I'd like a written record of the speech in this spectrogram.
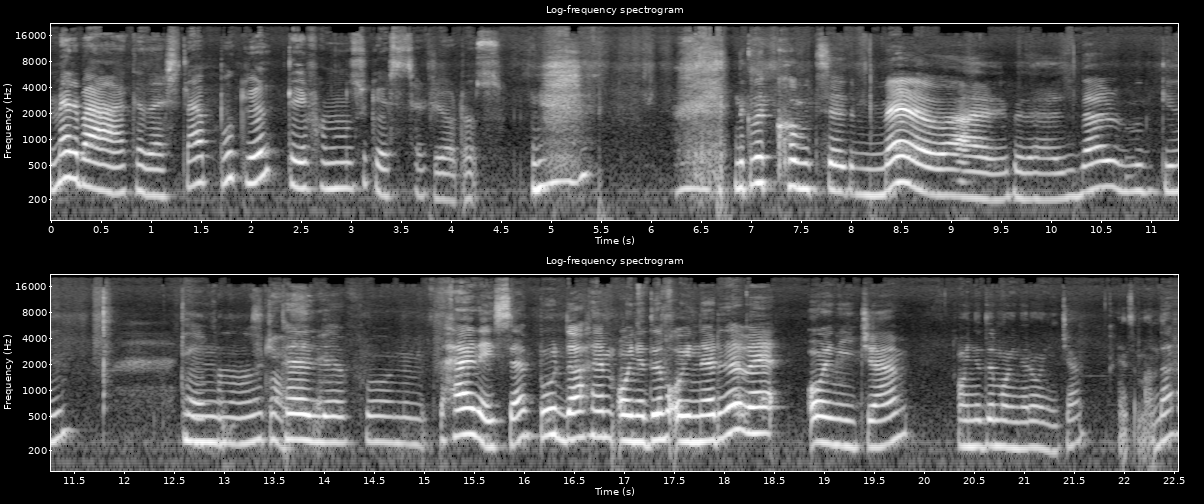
Merhaba arkadaşlar. Bugün telefonumuzu gösteriyoruz. Ne kadar komik söyledim. Merhaba arkadaşlar. Bugün Telefonumuzu gösteriyoruz. telefonum her neyse burada hem oynadığım oyunları da ve oynayacağım. Oynadığım oyunları oynayacağım aynı zamanda.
